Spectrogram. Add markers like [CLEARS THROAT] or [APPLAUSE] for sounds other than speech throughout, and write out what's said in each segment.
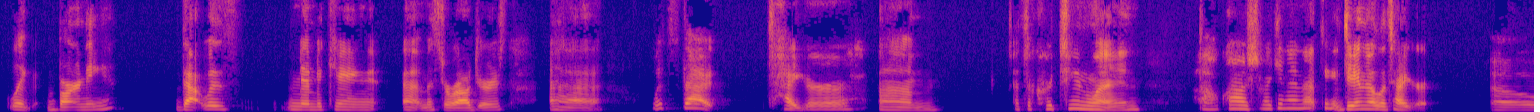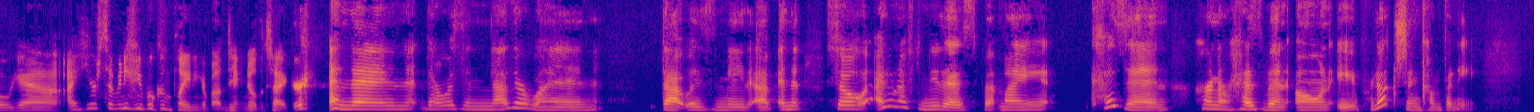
like Barney, that was mimicking uh, Mr. Rogers. Uh, what's that tiger? Um, it's a cartoon one. Oh gosh, why can I not think of Daniel the Tiger? Oh yeah, I hear so many [LAUGHS] people complaining about Daniel the Tiger. [LAUGHS] And then there was another one that was made up. And then, so I don't know if you knew this, but my cousin, her and her husband own a production company.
